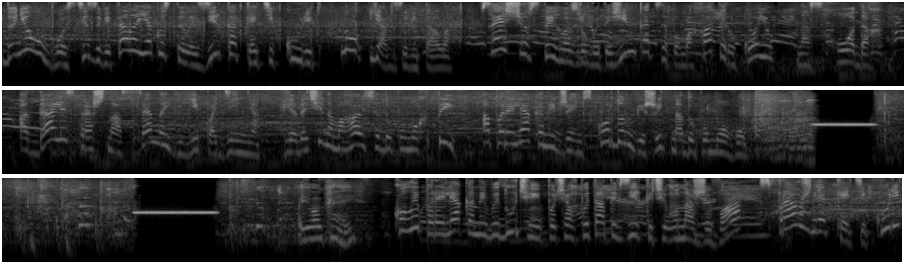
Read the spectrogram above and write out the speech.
До нього в гості завітала якось телезірка Кеті Курік. Ну як завітала? Все, що встигла зробити жінка, це помахати рукою на сходах. А далі страшна сцена її падіння. Глядачі намагаються допомогти, а переляканий Джеймс Кордон біжить на допомогу. Are you okay? Коли переляканий ведучий почав питати в зірки, чи вона жива, справжня Кеті Курік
